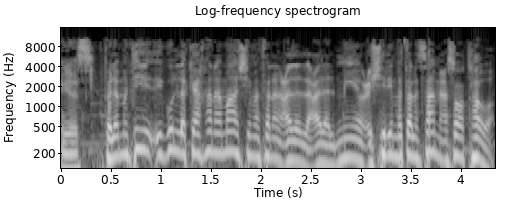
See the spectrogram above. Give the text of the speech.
yes. فلما تيجي يقول لك يا أخي أنا ماشي مثلا على على ال 120 مثلا سامع صوت هواء.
